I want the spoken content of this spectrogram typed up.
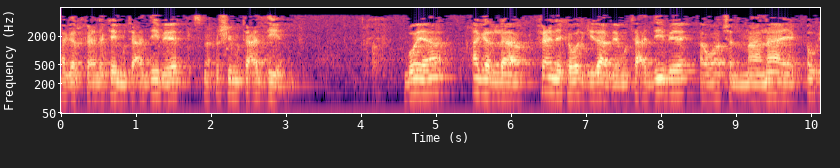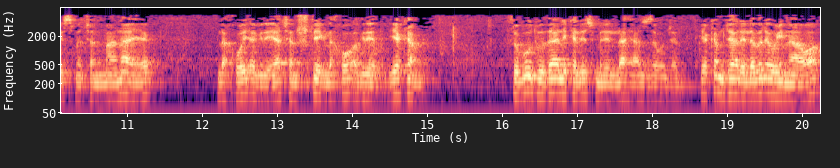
أجر فعلك متعدي به اسم كشي متعديا بويا أجر لا فعلك ورقي لا به متعدي به أو شن معنايك أو اسم شن معنايك لخوي أجري شن شتيك لخو أجري يكم. ثبوت ذلك الاسم لله عز وجل. يكم جاري لبدوي ناوى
